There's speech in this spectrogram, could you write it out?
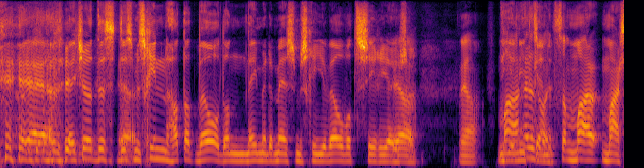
weet je, dus, dus misschien had dat wel, dan nemen de mensen misschien je wel wat serieuzer. Ja. Die je Maar, niet kent. maar, maar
